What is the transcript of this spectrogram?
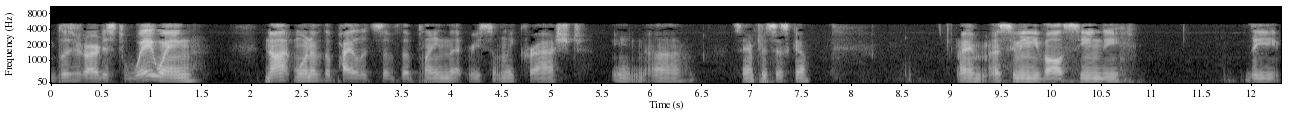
Blizzard artist Wei Wang, not one of the pilots of the plane that recently crashed in uh, San Francisco. I'm assuming you've all seen the the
